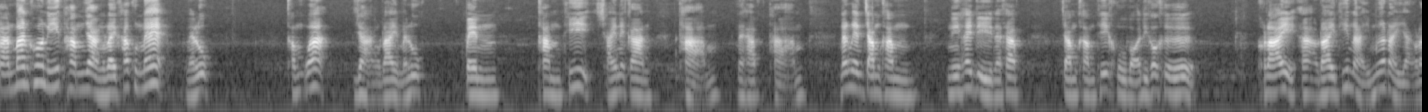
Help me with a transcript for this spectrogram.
การบ้านข้อนี้ทำอย่างไรคะคุณแม่นะลูกคำว่าอย่างไรไหมลูกเป็นคำที่ใช้ในการถามนะครับ ถาม นักเรียนจำคำนี้ให้ดีนะครับจำคำที่ครูบอกดีก็คือ ใครอะไรที่ไหนเมื่อไหร่อย่างไร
